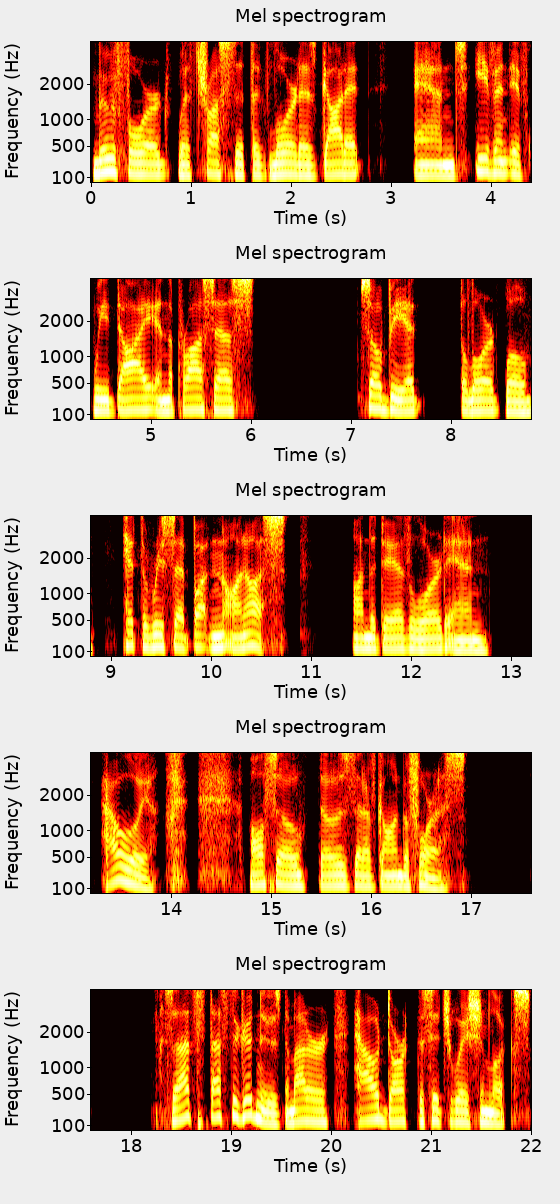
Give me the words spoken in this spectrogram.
move forward with trust that the Lord has got it. And even if we die in the process, so be it. The Lord will hit the reset button on us on the day of the Lord, and hallelujah. also, those that have gone before us. So that's that's the good news, no matter how dark the situation looks.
